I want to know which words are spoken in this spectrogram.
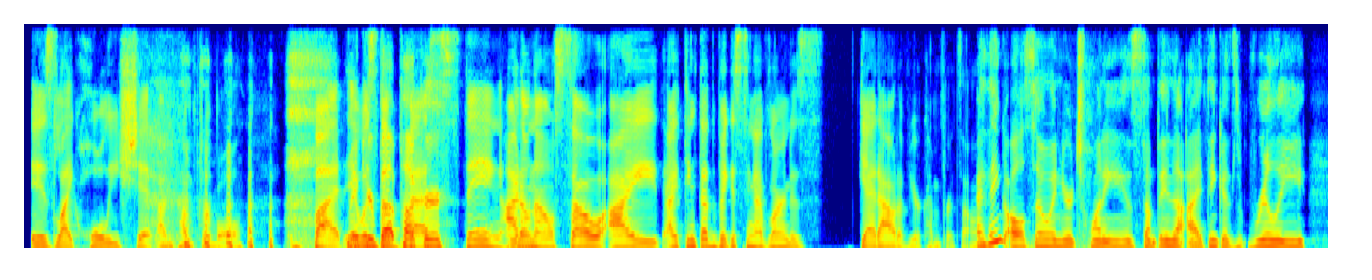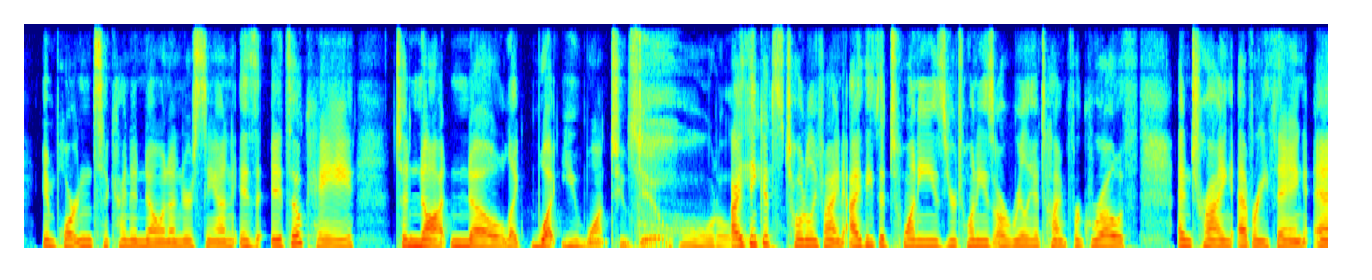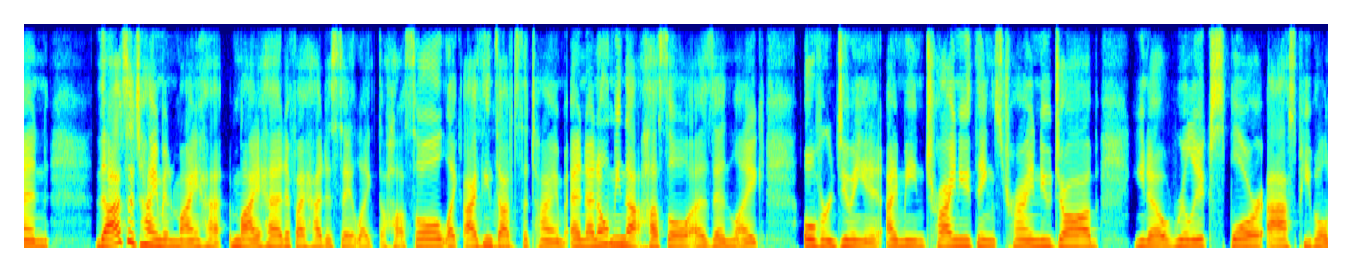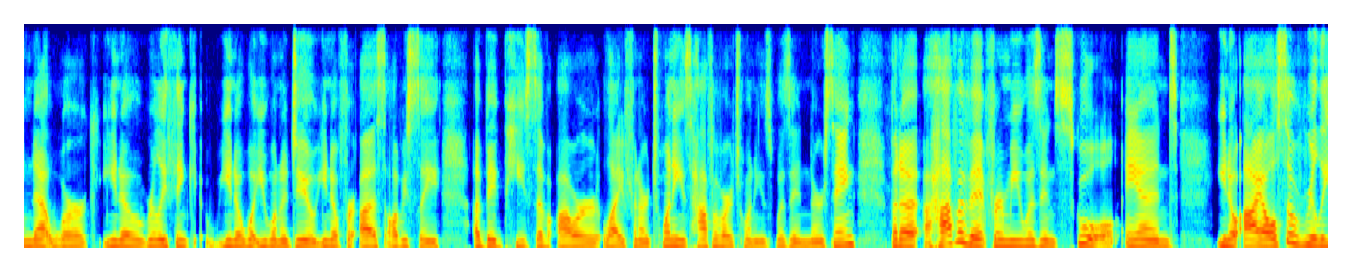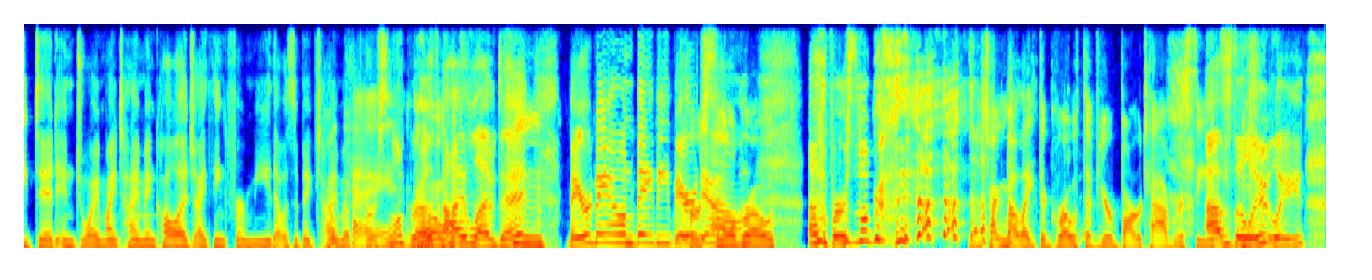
is like holy shit uncomfortable. but it was the pucker. best thing. I don't know. So I I think that the biggest thing I've learned is get out of your comfort zone. I think also in your 20s, something that I think is really important to kind of know and understand is it's okay to not know like what you want to do. totally. I think it's totally fine. I think the 20s, your 20s are really a time for growth and trying everything. And that's a time in my he- my head if I had to say like the hustle, like I think that's the time. And I don't mean that hustle as in like overdoing it. I mean try new things, try a new job, you know, really explore, ask people, network, you know, really think, you know, what you want to do. You know, for us, obviously a big piece of our life in our 20s, half of our 20s was in nursing, but uh, half of it for me was in school. And you know, I also really did enjoy my time in college. I think for me, that was a big time Okay. of personal growth. Oh. I loved it. bear down, baby, bear personal down. growth. Uh, personal growth. You're talking about like the growth of your bar tab receipts. Absolutely.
